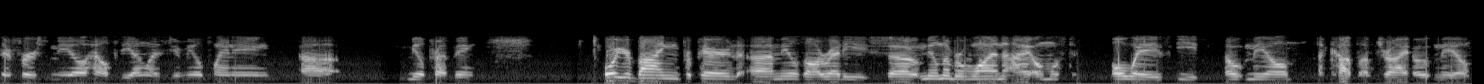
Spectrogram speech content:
their first meal healthy, unless you're meal planning, uh, meal prepping, or you're buying prepared uh, meals already. So meal number one, I almost always eat oatmeal, a cup of dry oatmeal,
